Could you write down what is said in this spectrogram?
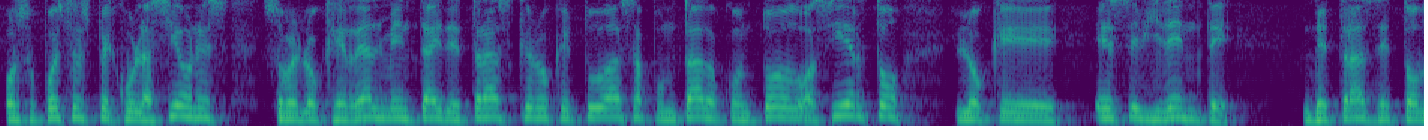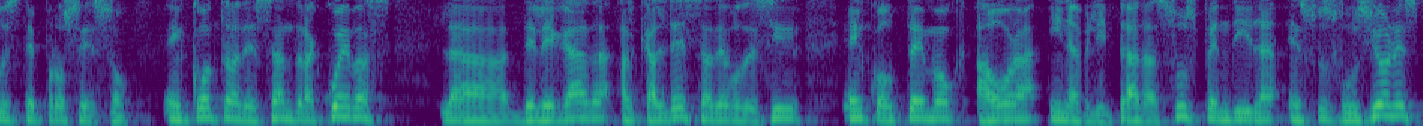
por supuesto, especulaciones sobre lo que realmente hay detrás. Creo que tú has apuntado con todo acierto lo que es evidente detrás de todo este proceso. En contra de Sandra Cuevas, la delegada, alcaldesa, debo decir, en Cuauhtémoc, ahora inhabilitada, suspendida en sus funciones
